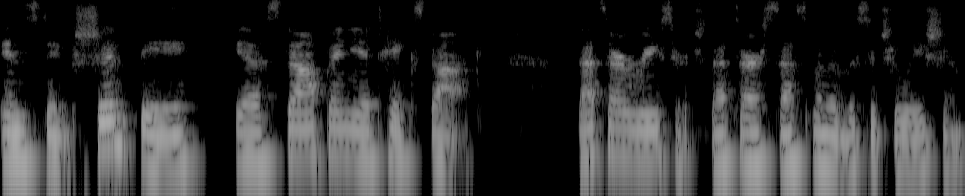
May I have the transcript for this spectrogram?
instinct should be, you stop and you take stock. That's our research. That's our assessment of the situation.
